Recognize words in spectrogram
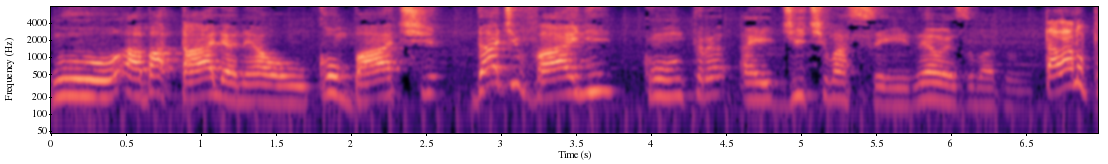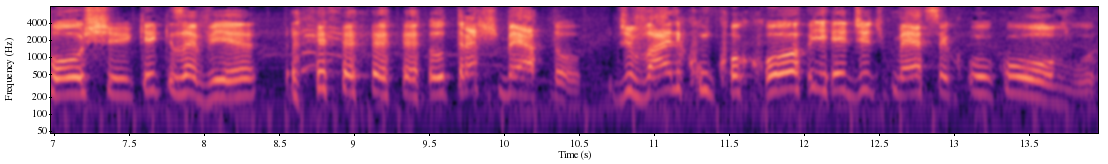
o, a batalha, né? O combate da Divine contra a Edith Macei, né, o exumador? Tá lá no post, quem quiser ver. o Trash Battle. Divine com cocô e Edith Messer com, com ovo.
